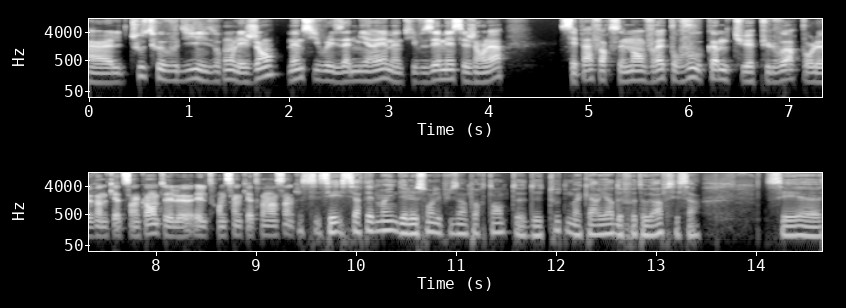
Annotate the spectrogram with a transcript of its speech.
Heu, tout ce que vous diront les gens, même si vous les admirez, même si vous aimez ces gens-là, c'est pas forcément vrai pour vous, comme tu as pu le voir pour le 24-50 et le et le 35-85. C'est certainement une des leçons les plus importantes de toute ma carrière de photographe, c'est ça. C'est euh,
